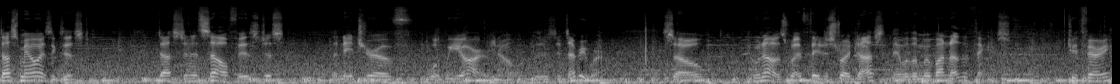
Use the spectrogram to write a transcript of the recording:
Dust may always exist. Dust in itself is just the nature of what we are. You know, it's everywhere. So who knows? If they destroy dust, maybe they'll move on to other things. Tooth fairy.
